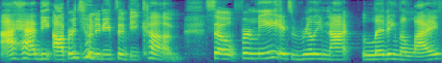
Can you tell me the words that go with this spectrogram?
I had the opportunity to become. So for me, it's really not living the life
